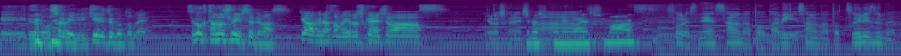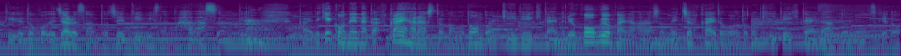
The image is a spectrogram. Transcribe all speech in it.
えいろいろおしゃべりできるということで、すごく楽しみにしております。今日は皆様よろしくお願いします。よろしくお願いしよろますしくお願いします。そうですねサウナと旅サウナとツーリズムっていうところで JAL さんと JTB さんが話すっていう回で結構ねなんか深い話とかもどんどん聞いていきたいな旅行業界の話のめっちゃ深いところとか聞いていきたいなと思うんですけど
